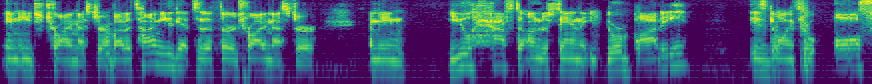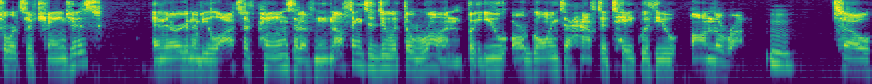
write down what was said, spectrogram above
in each trimester. And by the time you get to the third trimester, I mean, you have to understand that your body is going through all sorts of changes. And there are going to be lots of pains that have nothing to do with the run, but you are going to have to take with you on the run. Mm. So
